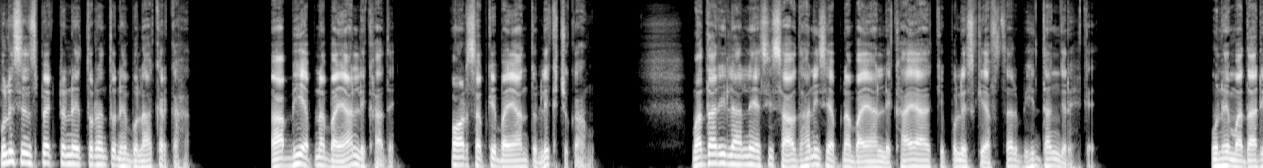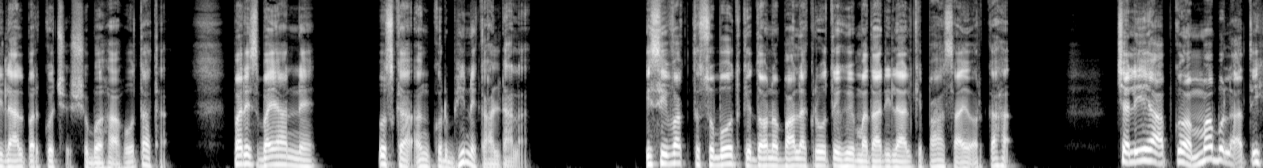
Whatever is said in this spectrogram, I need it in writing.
पुलिस इंस्पेक्टर ने तुरंत उन्हें बुलाकर कहा, आप भी अपना बयान लिखा दें, और सबके बयान तो लिख चुका हूँ। मदारी लाल ने ऐसी सावधानी से अपना बयान लिखाया कि पुलिस के अफसर भी दंग रह गए। उन्हें मदारी लाल पर कुछ शुबहा होता था, पर इस बयान ने उसका अंकुर भी निकाल डाला। इसी वक्त सुबोध के दोनों बालक रोते हुए मदारी लाल के पास आए और कहा, चलिए, आपको अम्मा बुलाती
